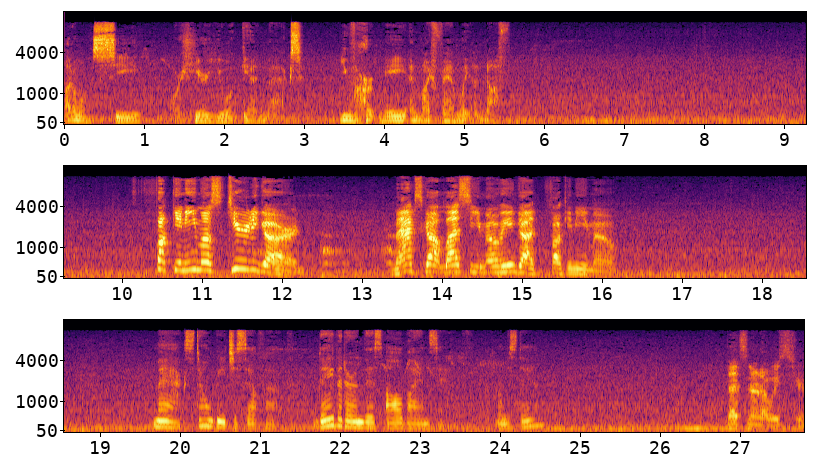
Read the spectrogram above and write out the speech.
I don't want to see or hear you again, Max. You've hurt me and my family enough. Fucking emo security guard. Max got less emo, he got fucking emo. Max, don't beat yourself up. David earned this all by himself. Understand? That's not always true.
